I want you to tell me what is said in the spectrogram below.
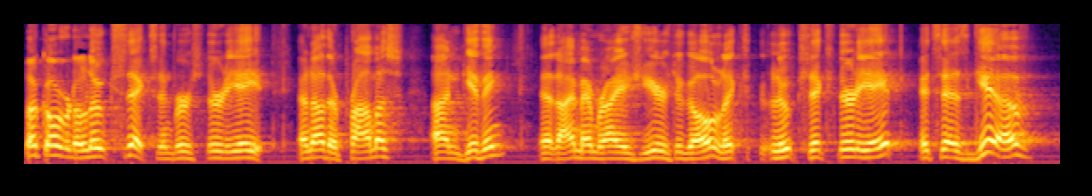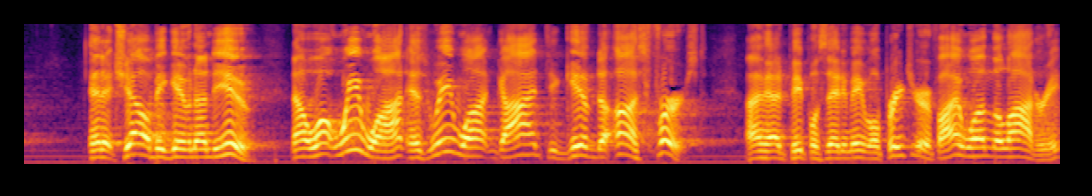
Look over to Luke 6 and verse 38, another promise on giving that I memorized years ago. Luke 6 38, it says, Give, and it shall be given unto you. Now, what we want is we want God to give to us first. I've had people say to me, Well, preacher, if I won the lottery,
